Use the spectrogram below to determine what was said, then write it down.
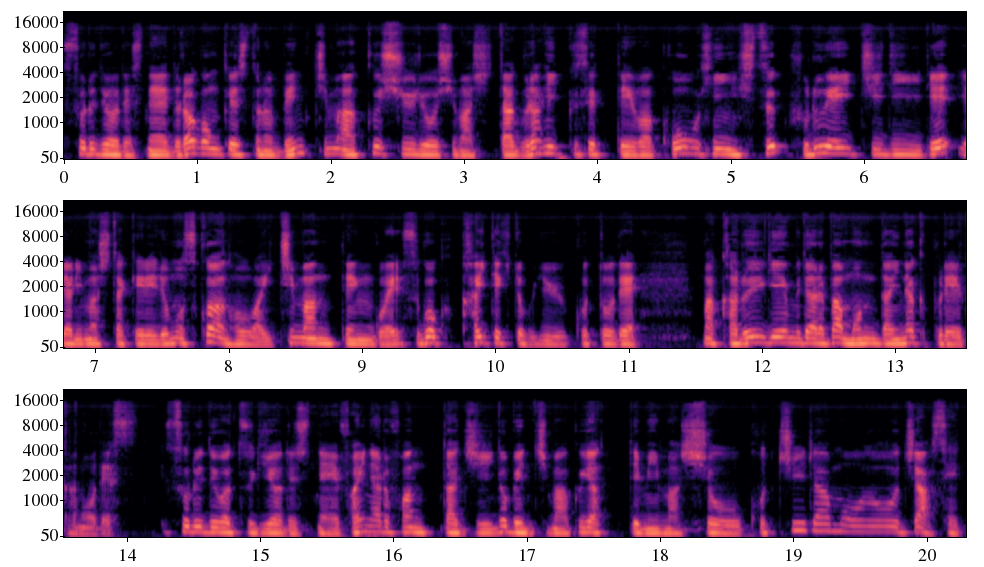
それではですね、ドラゴンクエストのベンチマーク終了しました。グラフィック設定は高品質、フル HD でやりましたけれども、スコアの方は1万点超え、すごく快適ということで、まあ、軽いゲームであれば問題なくプレイ可能です。それでは次はですね、ファイナルファンタジーのベンチマークやってみましょう。こちらも、じゃあ設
